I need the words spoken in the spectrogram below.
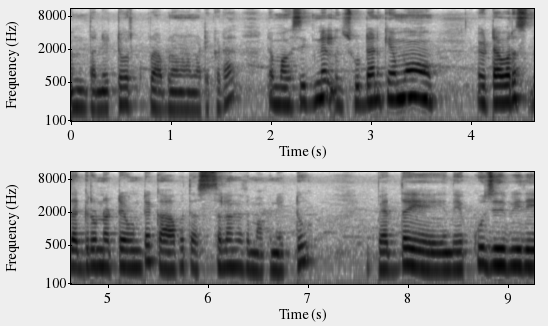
అంత నెట్వర్క్ ప్రాబ్లం అనమాట ఇక్కడ. అంటే మాకు సిగ్నల్ చూడ్డానికేమో టవర్స్ దగ్గర ఉన్నట్టే ఉంటే కాకపోతే అస్సలు అనేది మాకు నెట్టు. పెద్ద ఎక్కువ జీబీది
